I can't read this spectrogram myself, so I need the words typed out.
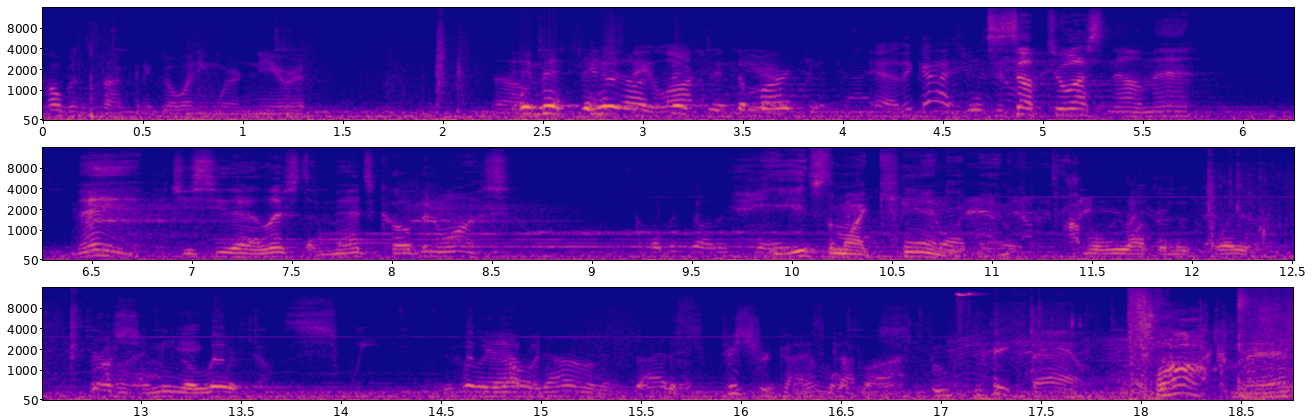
Kobin's not gonna go anywhere near it. No, They missed the he's hit stay on locked in at the here. market. Yeah, the guys will It's up to us now, man. Man, did you see that list of meds Kobin wants? Kobin's on his He eats them like candy, man. Probably wants a new flavor. I mean the list. sweet. You heard it Yeah, but down on the side of it. Fisher guy's Memo got box. him spooked pretty bad. Fuck, man.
